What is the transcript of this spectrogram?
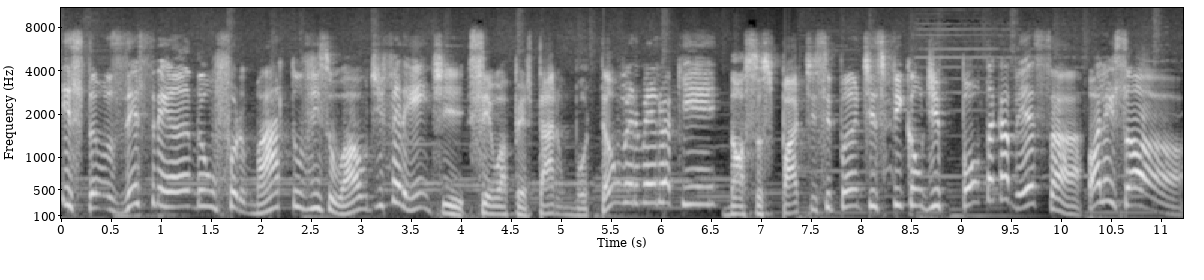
estamos estreando um formato visual diferente. Se eu apertar um botão vermelho aqui, nossos participantes ficam de ponta cabeça. Olhem só!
